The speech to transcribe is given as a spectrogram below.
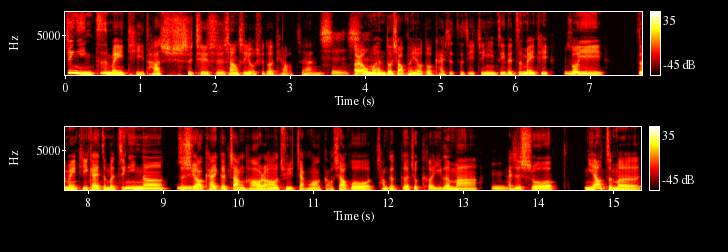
经营自媒体，它实其实事实上是有许多挑战，是。而我们很多小朋友都开始自己经营自己的自媒体，所以自媒体该怎么经营呢？只需要开个账号，然后去讲话搞笑或唱个歌就可以了吗？嗯，还是说你要怎么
